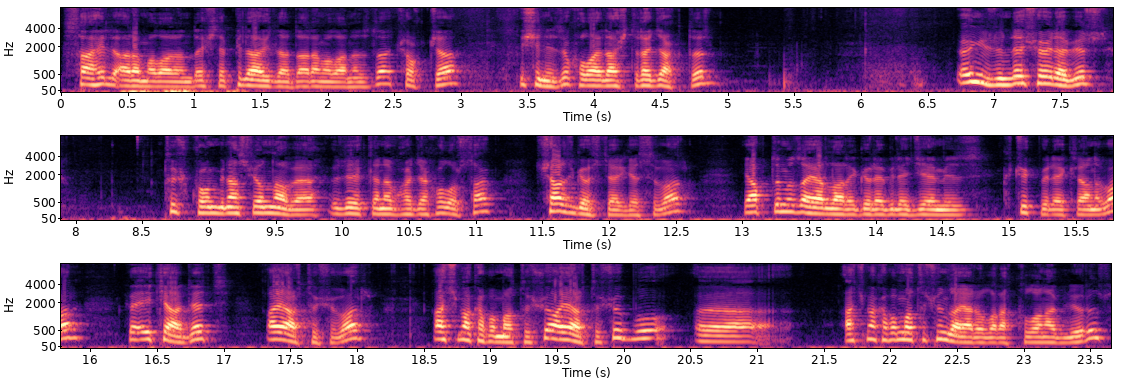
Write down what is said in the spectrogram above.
sahil aramalarında işte plajlarda aramalarınızda çokça işinizi kolaylaştıracaktır. Ön yüzünde şöyle bir tuş kombinasyonuna ve özelliklerine bakacak olursak şarj göstergesi var. Yaptığımız ayarları görebileceğimiz küçük bir ekranı var ve iki adet ayar tuşu var. Açma kapama tuşu, ayar tuşu. Bu e, açma kapama tuşunu da ayar olarak kullanabiliyoruz.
